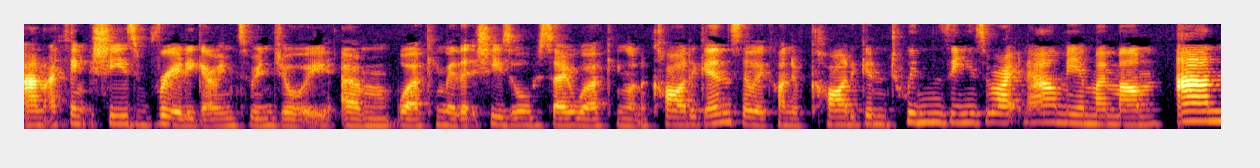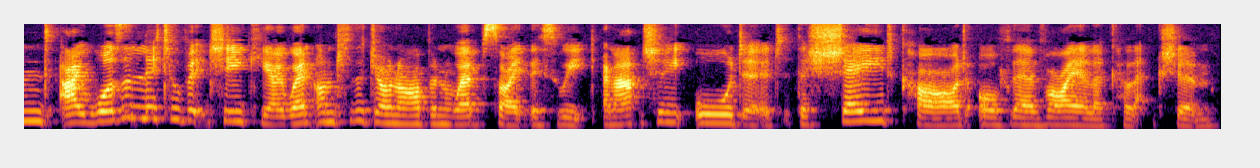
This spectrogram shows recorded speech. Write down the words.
And I think she's really going to enjoy um, working with it. She's also working on a cardigan so we're kind of cardigan twinsies right now me and my mum. And I was a little bit cheeky. I went onto the John Arbon website this week and actually ordered the shade card of their Viola collection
